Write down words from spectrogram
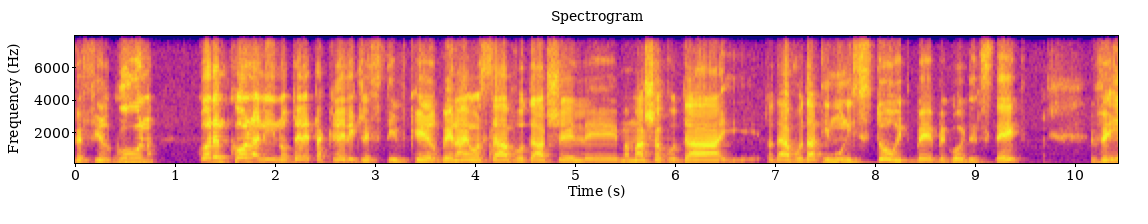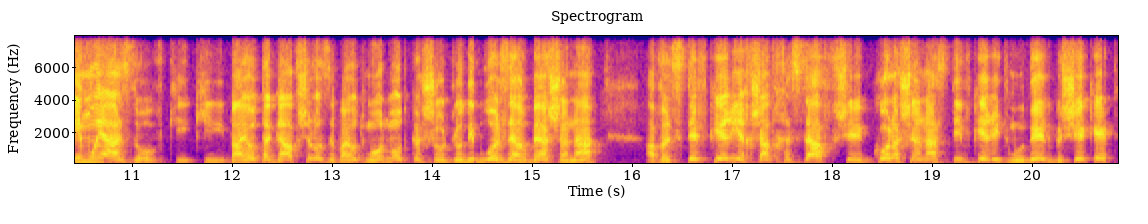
ופרגון, קודם כל אני נותן את הקרדיט לסטיב קר, בעיניי הוא עשה עבודה של, אה, ממש עבודה, אתה יודע, עבודת אימון היסטורית בגולדן סטייט. ואם הוא יעזוב, כי, כי בעיות הגב שלו זה בעיות מאוד מאוד קשות, לא דיברו על זה הרבה השנה, אבל סטף קרי עכשיו חשף שכל השנה סטיב קר התמודד בשקט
